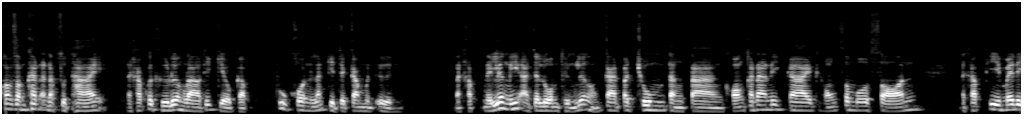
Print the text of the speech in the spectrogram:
ความสำคัญอันดับสุดท้ายนะครับ ก็คือเรื่องราวที่เกี่ยวกับผู้คนและกิจกรรมอื่นๆนะครับ ในเรื่องนี้อาจจะรวมถึงเรื่องของการประชุมต่างๆ ของคณะนิกายของสโมสรนะครับที่ไม่ได้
